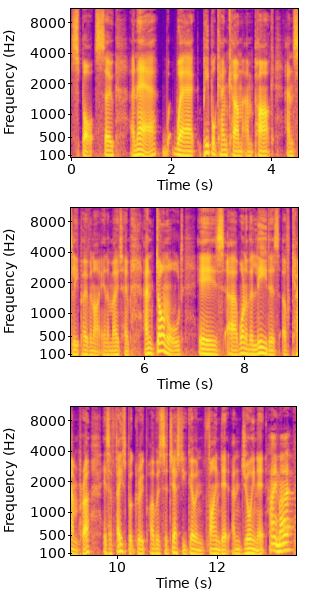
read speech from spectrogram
spots. So, an air where people can come and park and sleep overnight in a motorhome. And Donald is uh, one of the leaders of Campra. It's a Facebook group. I would suggest you go and find it and join it. Hi, Matt.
